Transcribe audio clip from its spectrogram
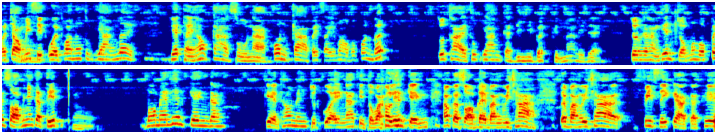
พระเจ้ามีสิทธิ์อวยพรเราทุกอย่างเลยเฮ็ดให้เขากล้าสู่หน้าคนกล้าไปใส่เว้ากับคนเบิดสุดท้ายทุกอย่างก็ดีเบิดขึ้นมาเรื่อยๆจนกระทั่งเรียนจบมาหกไปสอบมันยังกระติดอืมบอแมนเรียนเก่งดังเกรดเท่าหนึ่งจุดกลัวาเองนะที่ตัวว่าเขาเรียนเก่งเขาก็สอบได้บางวิชา แต่บางวิชาฟิสิกส์อะก็คือ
